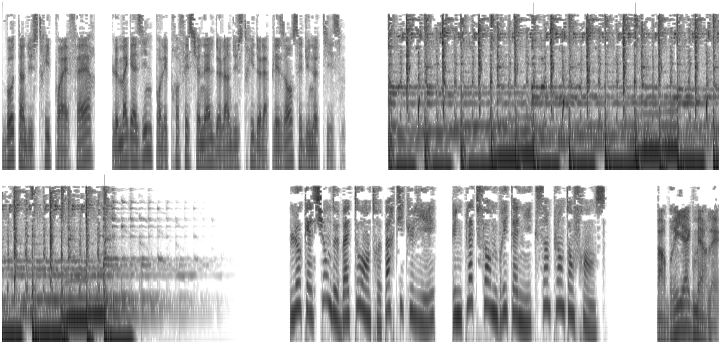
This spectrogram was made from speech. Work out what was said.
Boatindustrie.fr, le magazine pour les professionnels de l'industrie de la plaisance et du nautisme. Location de bateaux entre particuliers, une plateforme britannique s'implante en France. Par Briag Merlet.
